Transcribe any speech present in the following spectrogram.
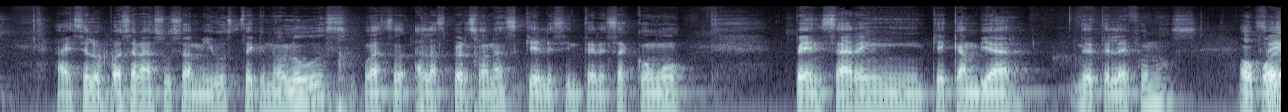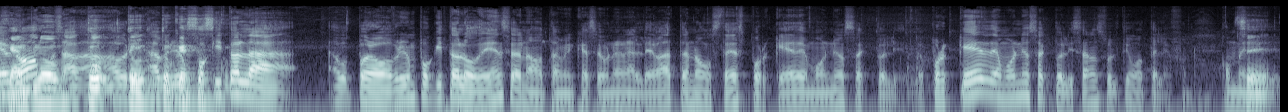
ahí se lo pasan a sus amigos tecnólogos o a, las personas que les interesa cómo pensar en qué cambiar de teléfonos. O por ejemplo, pues, tú, un poquito la pero abrir un poquito la audiencia, no, también que se unen al debate, ¿no? Ustedes, ¿por qué demonios actualizaron? ¿Por qué demonios actualizaron su último teléfono? Sí.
